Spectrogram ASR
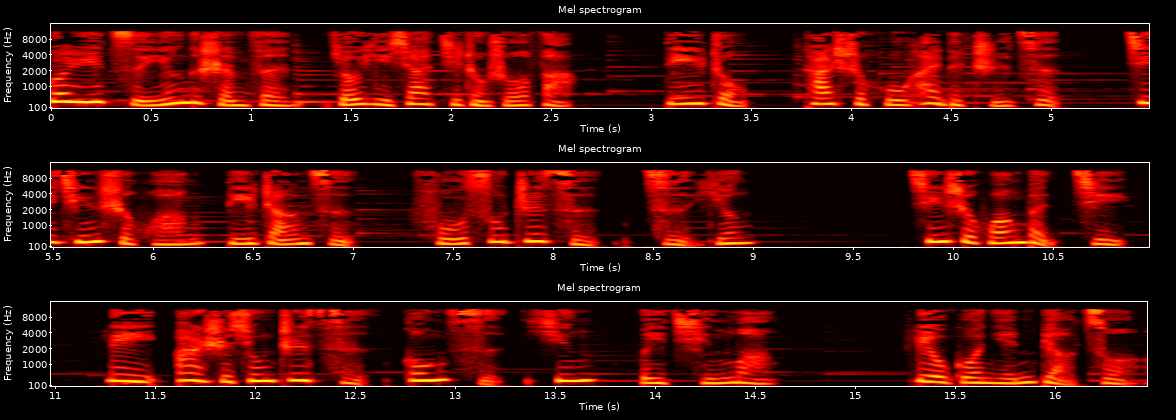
关于子婴的身份有以下几种说法：第一种，他是胡亥的侄子，即秦始皇嫡长子扶苏之子子婴。秦始皇本纪立二世兄之子公子婴为秦王，六国年表作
